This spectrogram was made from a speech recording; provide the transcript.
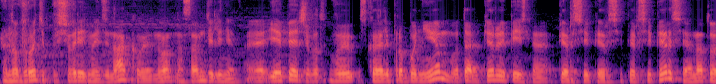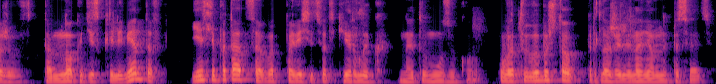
Оно вроде бы все время одинаковое, но на самом деле нет. Э, и опять же, вот вы сказали про Бонни М. Вот да, первая песня «Персия, Персия, Персия, Персия», она тоже, там много диско-элементов. Если пытаться вот повесить все-таки ярлык на эту музыку, вот вы бы что предложили на нем написать?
